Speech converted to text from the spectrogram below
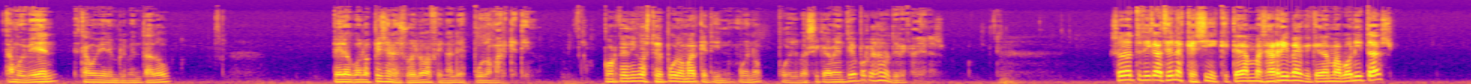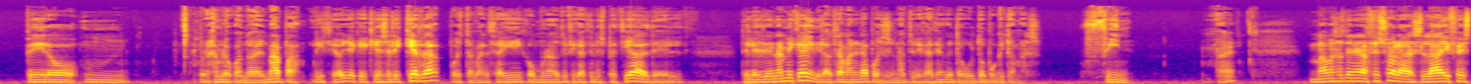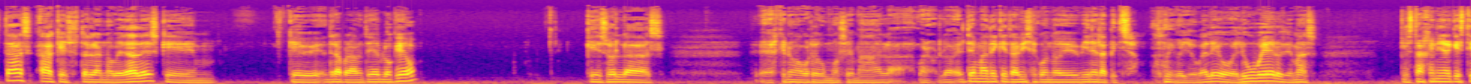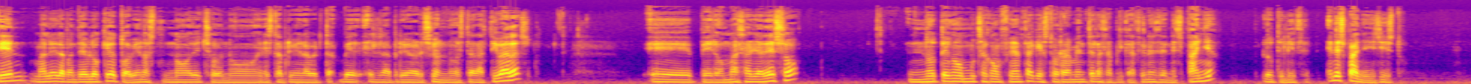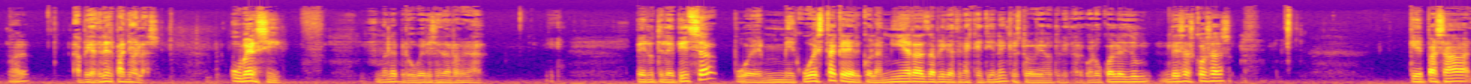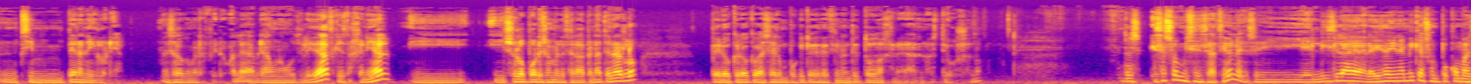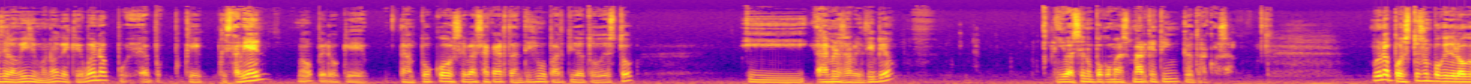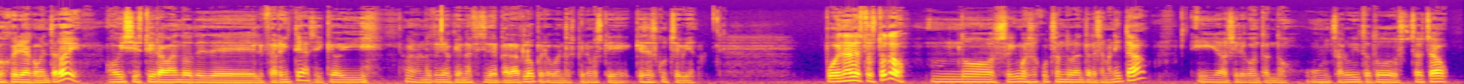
está muy bien, está muy bien implementado, pero con los pies en el suelo al final es puro marketing. ¿Por qué digo esto de puro marketing? Bueno, pues básicamente porque son notificaciones. Son notificaciones que sí, que quedan más arriba, que quedan más bonitas, pero, mm, por ejemplo, cuando el mapa dice, oye, que quieres a la izquierda, pues te aparece ahí como una notificación especial del, de la dinámica y de la otra manera, pues es una notificación que te oculta un poquito más. Fin. Vamos a tener acceso a las live estas, a que son las novedades que, que vendrá para la pantalla de bloqueo, que son las, es que no me acuerdo cómo se llama, bueno, el tema de que te avise cuando viene la pizza, digo yo, ¿vale? O el Uber o demás. Que está genial que estén, ¿vale? La pantalla de bloqueo todavía no, de hecho, no en esta primera, en la primera versión no están activadas. Eh, pero más allá de eso, no tengo mucha confianza que esto realmente las aplicaciones en España lo utilicen. En España, insisto, ¿vale? Aplicaciones españolas. Uber sí, ¿vale? Pero Uber es internacional. Pero Telepizza, pues me cuesta creer con las mierdas de aplicaciones que tienen que esto lo vayan a utilizar. Con lo cual es de, esas cosas que pasa sin pena ni gloria. Es a lo que me refiero, ¿vale? Habrá una utilidad que está genial y, solo por eso merecerá la pena tenerlo, pero creo que va a ser un poquito decepcionante todo en general, ¿no? Este uso, ¿no? entonces, esas son mis sensaciones. Y el isla, la isla dinámica es un poco más de lo mismo, ¿no? De que, bueno, pues, eh, que, está bien, ¿no? Pero que tampoco se va a sacar tantísimo partido a todo esto. Y al menos al principio. Va a ser un poco más marketing que otra cosa. Bueno, pues esto es un poquito lo que os quería comentar hoy. Hoy sí estoy grabando desde el ferrite, así que hoy, bueno, no he tenido que necesitar pararlo, pero bueno, esperemos que, que se escuche bien. Pues nada, esto es todo. Nos seguimos escuchando durante la semanita y ya os iré contando. Un saludito a todos. Chao, chao.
